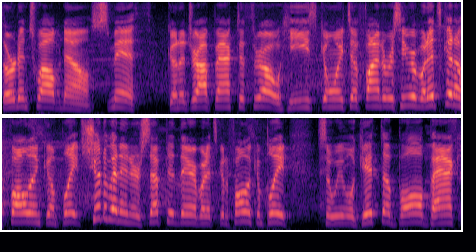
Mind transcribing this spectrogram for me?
Third and 12 now. Smith Going to drop back to throw. He's going to find a receiver, but it's going to fall incomplete. Should have been intercepted there, but it's going to fall incomplete. So we will get the ball back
